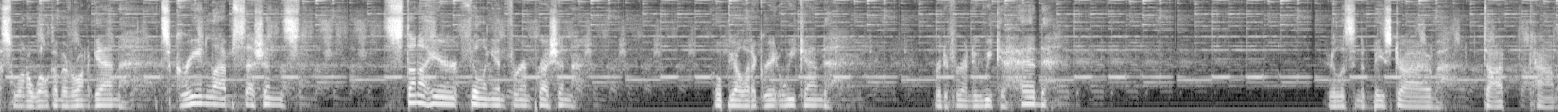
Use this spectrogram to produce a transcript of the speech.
Yes, I want to welcome everyone again. It's Green Lab Sessions. Stunna here, filling in for Impression. Hope you all had a great weekend. Ready for a new week ahead. You're listening to bassdrive.com.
